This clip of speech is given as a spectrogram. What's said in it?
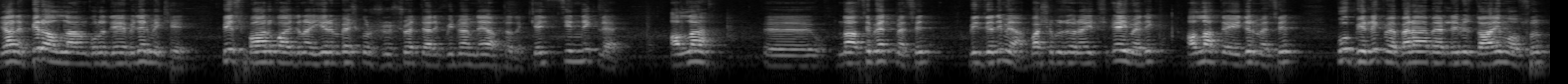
Yani bir Allah'ın kulu diyebilir mi ki biz Faruk Aydın'a 25 kuruş rüşvet verdik bilmem ne yaptırdık. Kesinlikle Allah e, nasip etmesin. Biz dedim ya başımızı öne hiç eğmedik. Allah da eğdirmesin. Bu birlik ve beraberliğimiz daim olsun.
